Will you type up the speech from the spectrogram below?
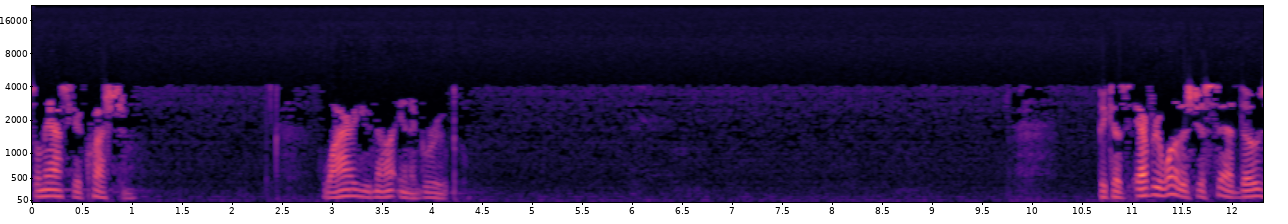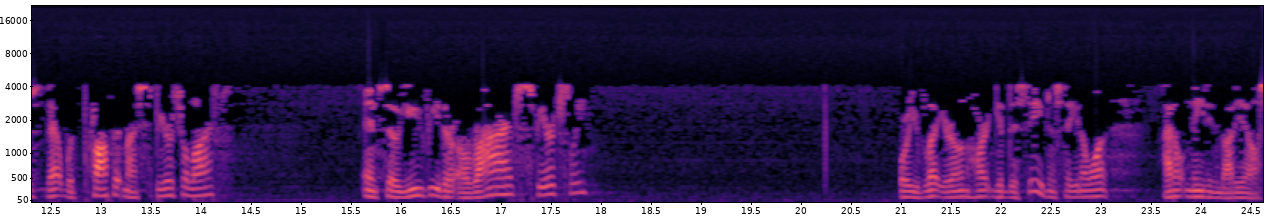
So let me ask you a question. Why are you not in a group? Because every one of us just said those that would profit my spiritual life. And so you've either arrived spiritually or you've let your own heart get deceived and say, you know what? I don't need anybody else.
